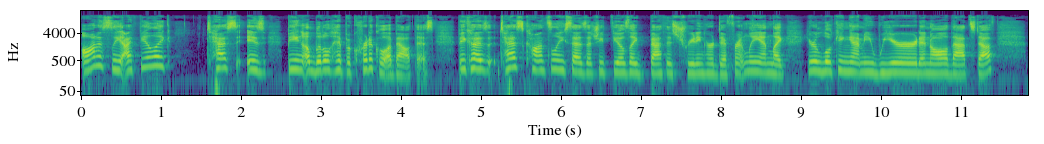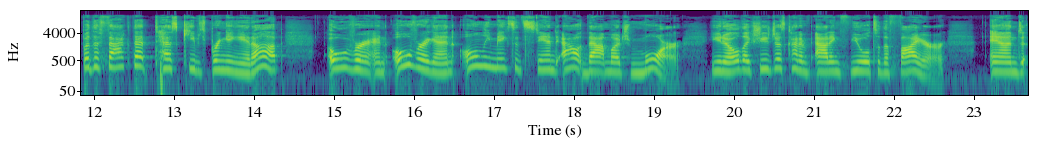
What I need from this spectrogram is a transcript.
honestly, I feel like Tess is being a little hypocritical about this because Tess constantly says that she feels like Beth is treating her differently and like you're looking at me weird and all that stuff. But the fact that Tess keeps bringing it up over and over again only makes it stand out that much more. You know, like she's just kind of adding fuel to the fire. and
